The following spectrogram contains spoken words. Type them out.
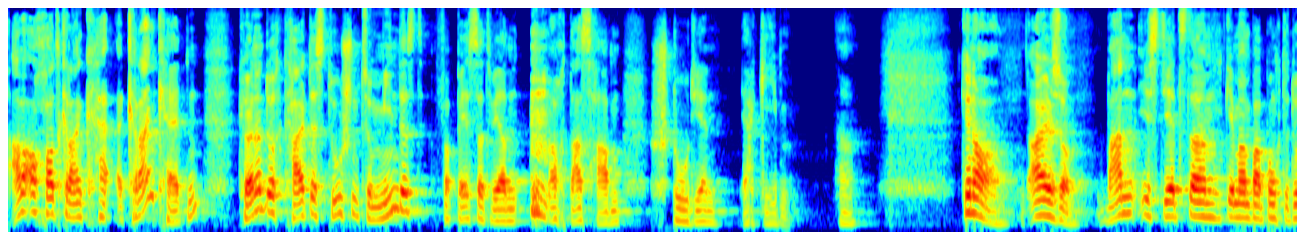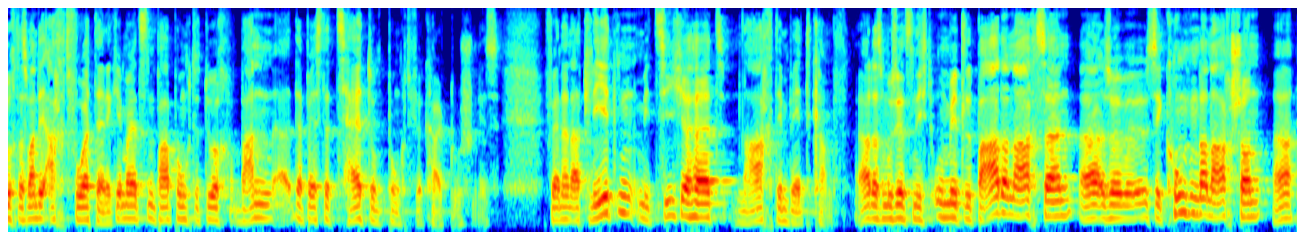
aber auch Hautkrankheiten können durch kaltes Duschen zumindest verbessert werden. Auch das haben Studien ergeben. Ja. Genau, also Wann ist jetzt, äh, gehen wir ein paar Punkte durch, das waren die acht Vorteile, gehen wir jetzt ein paar Punkte durch, wann äh, der beste Zeitpunkt für Kaltduschen ist. Für einen Athleten mit Sicherheit nach dem Wettkampf. Ja, das muss jetzt nicht unmittelbar danach sein, also Sekunden danach schon, ja,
